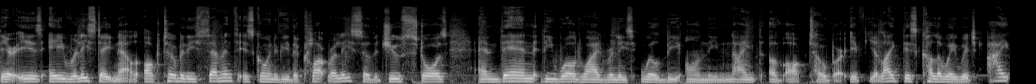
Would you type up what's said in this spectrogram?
there is a release date now. October the 7th is going to be the Clot release, so the juice stores, and then the worldwide release will be on the 9th of October. If you like this colorway, which I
